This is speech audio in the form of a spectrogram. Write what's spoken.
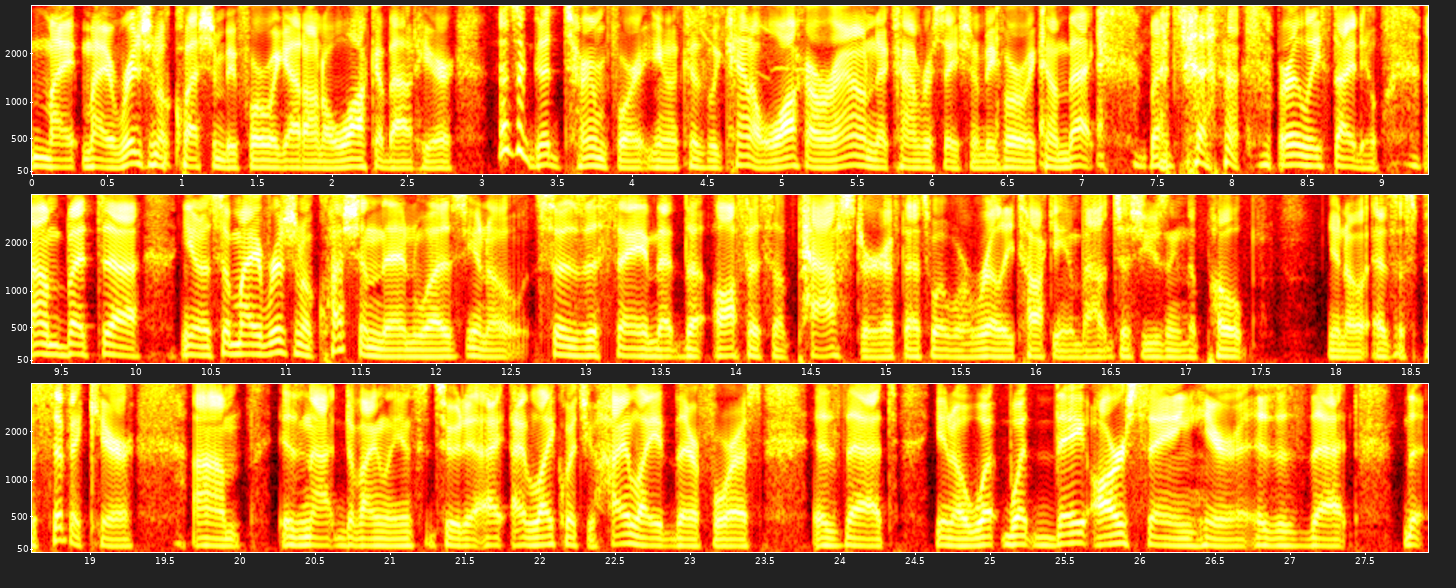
my my original question before we got on a walkabout here. That's a good term for it, you know, because we kind of walk around a conversation before we come back, but uh, or at least I do. Um, but uh, you know, so my original question then was, you know, so is this saying that the office of pastor, if that's what we're really talking about, just using the Pope you know, as a specific here, um, is not divinely instituted. I, I, like what you highlight there for us is that you know what what they are saying here is is that the,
